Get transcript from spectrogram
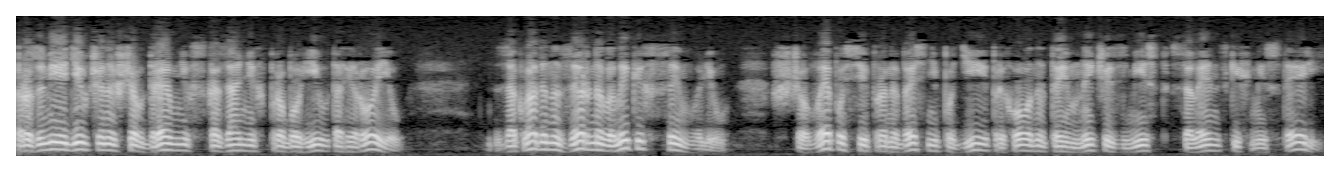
Розуміє дівчина, що в древніх сказаннях про богів та героїв закладено зерна великих символів, що в епосі про небесні події приховано таємничий зміст вселенських містерій,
